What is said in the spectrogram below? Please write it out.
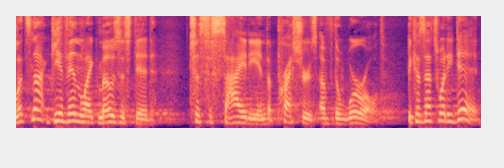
Let's not give in like Moses did to society and the pressures of the world, because that's what he did.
